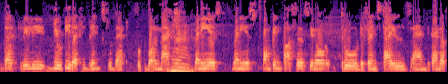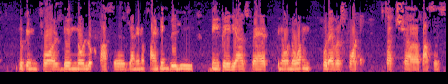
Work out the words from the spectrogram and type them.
that really beauty that he brings to that football match mm. when he is when he is pumping passes, you know, through different styles and kind of looking for doing no look passes and you know finding really deep areas where you know no one could ever spot such uh, passes.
